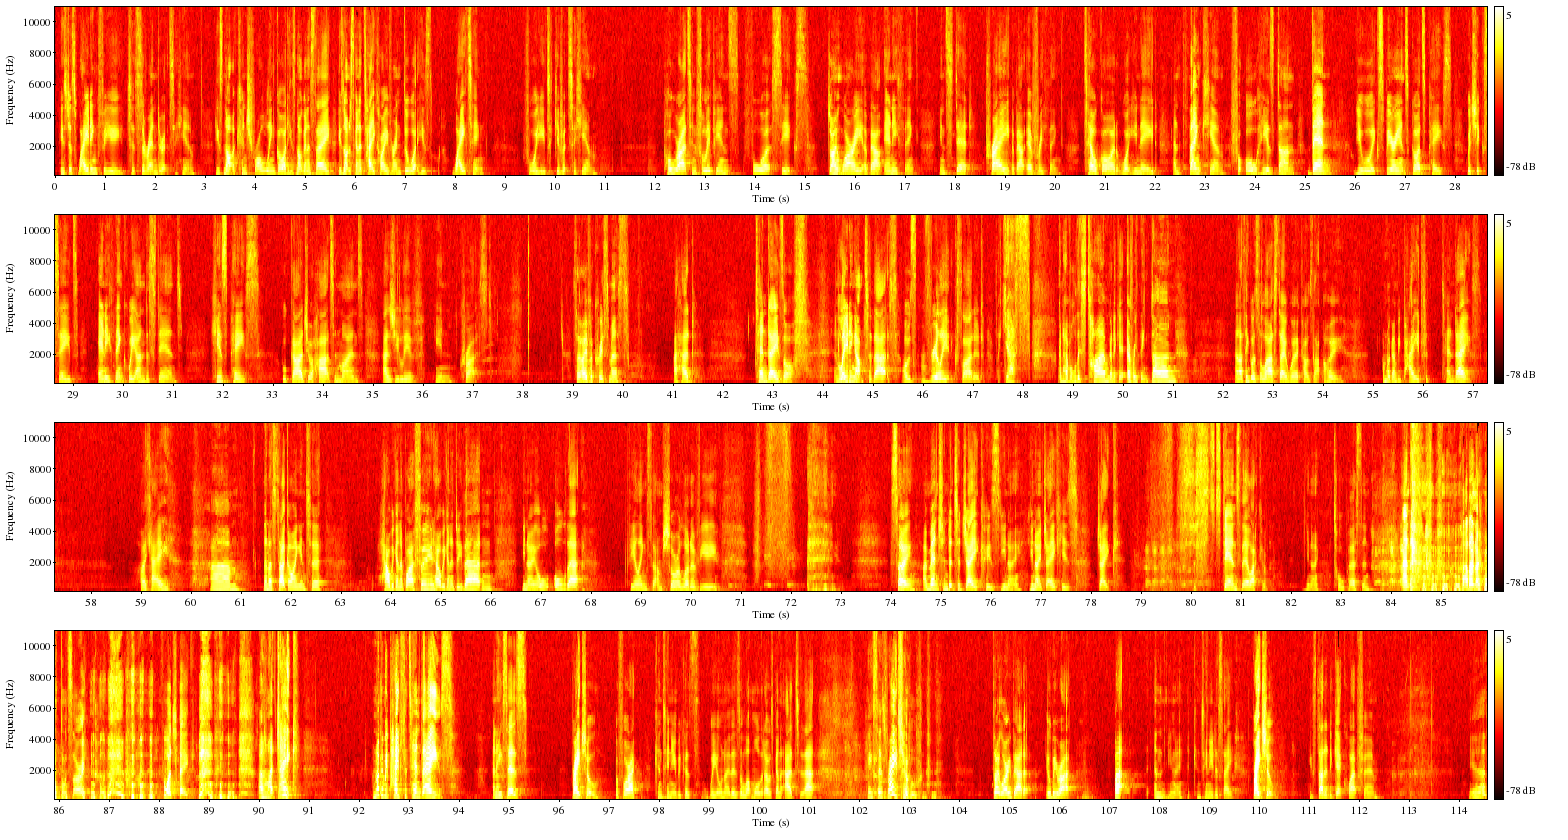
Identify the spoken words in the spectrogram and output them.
He's just waiting for you to surrender it to Him. He's not a controlling God. He's not going to say, He's not just going to take over and do it. He's waiting for you to give it to Him. Paul writes in Philippians 4 6, Don't worry about anything. Instead, pray about everything. Tell God what you need and thank Him for all He has done. Then you will experience God's peace, which exceeds anything we understand. His peace will guard your hearts and minds as you live in Christ. So, over Christmas, I had 10 days off. And leading up to that, I was really excited. Like, yes, I'm going to have all this time, I'm going to get everything done. And I think it was the last day of work, I was like, oh, I'm not going to be paid for 10 days. Okay. Um, then I start going into how are we going to buy food? How are we going to do that? And, you know, all, all that feelings that I'm sure a lot of you. So I mentioned it to Jake, who's, you know, you know Jake, he's Jake. Just stands there like a, you know, tall person. And I don't know, I'm sorry. Poor Jake. I'm like, Jake, I'm not going to be paid for 10 days. And he says, Rachel, before I continue, because we all know there's a lot more that I was going to add to that, he says, Rachel, don't worry about it. It'll be right. But, and you know, continue to say, Rachel, he started to get quite firm. Yes?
